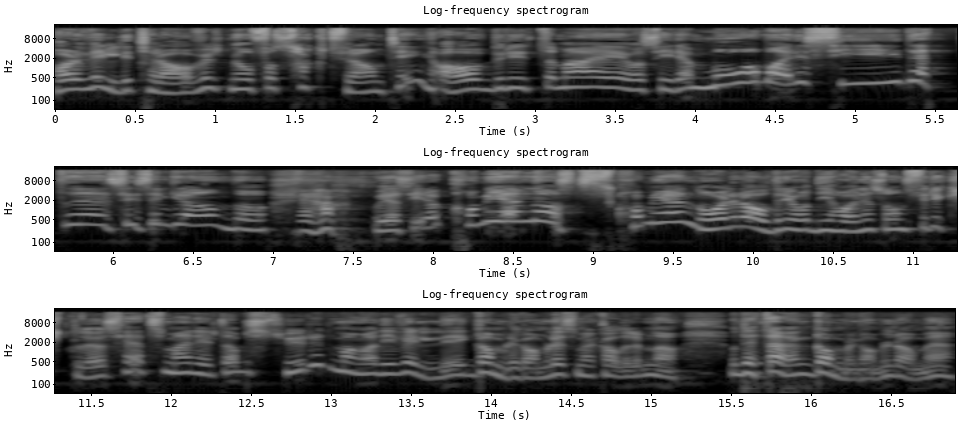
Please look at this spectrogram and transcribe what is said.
har det veldig travelt med å få sagt fra om ting. Avbryter meg og sier 'jeg må bare si dette, Sissel Gran'. Og, ja. og jeg sier 'kom igjen, da! Kom igjen! Nå eller aldri'. Og de har en sånn fryktløshet som er helt absurd, mange av de veldig gamle gamle, som jeg kaller dem. da. Og dette er jo en gammel, gammel dame.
